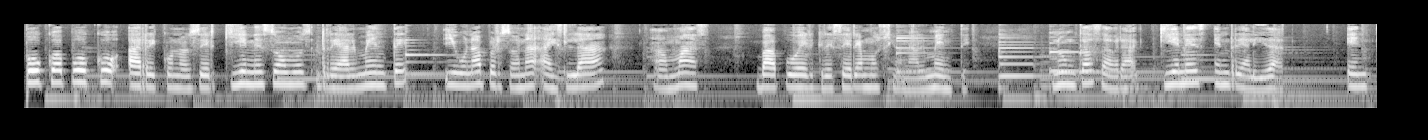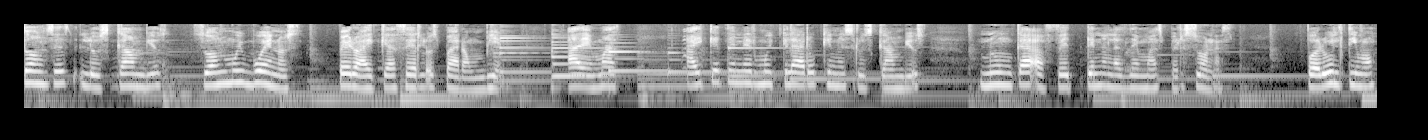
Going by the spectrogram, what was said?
poco a poco a reconocer quiénes somos realmente y una persona aislada jamás va a poder crecer emocionalmente. Nunca sabrá quién es en realidad. Entonces los cambios son muy buenos, pero hay que hacerlos para un bien. Además, hay que tener muy claro que nuestros cambios nunca afecten a las demás personas. Por último,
